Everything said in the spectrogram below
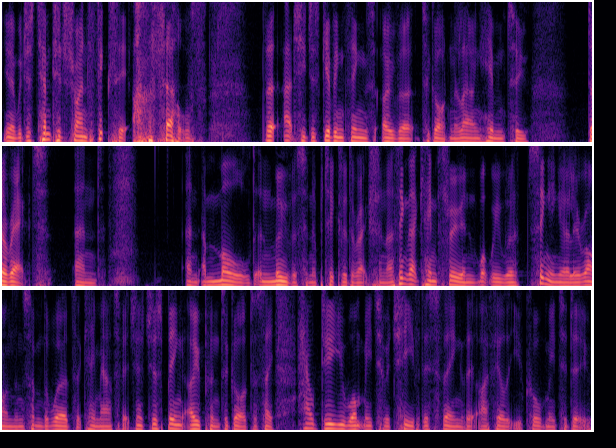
you know we're just tempted to try and fix it ourselves, that actually just giving things over to God and allowing Him to direct and and, and mold and move us in a particular direction. I think that came through in what we were singing earlier on and some of the words that came out of it. It's just being open to God to say, How do you want me to achieve this thing that I feel that you've called me to do?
